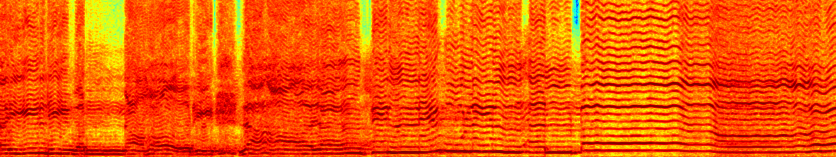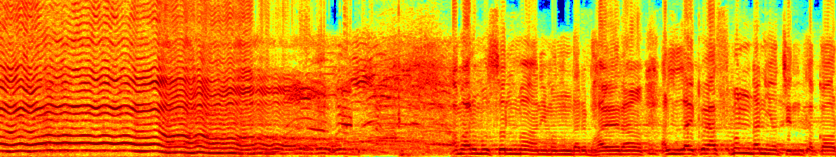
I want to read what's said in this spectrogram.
লাইলি ওয়ান নাহারি লাআয়াতিল আমার মুসলমান ইমানদার ভাইরা আল্লাহ কয়, আসমানটা নিয়ে চিন্তা কর,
